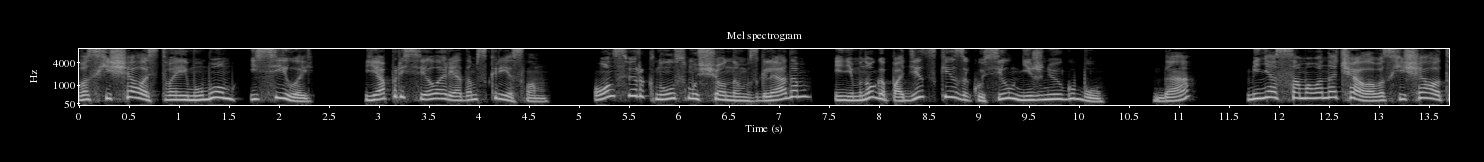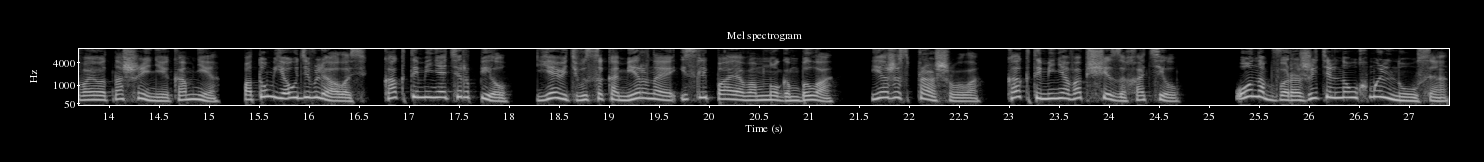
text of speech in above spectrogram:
Восхищалась твоим умом и силой. Я присела рядом с креслом. Он сверкнул смущенным взглядом и немного по-детски закусил нижнюю губу. Да? Меня с самого начала восхищало твое отношение ко мне. Потом я удивлялась, как ты меня терпел. Я ведь высокомерная и слепая во многом была. Я же спрашивала, как ты меня вообще захотел? Он обворожительно ухмыльнулся,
